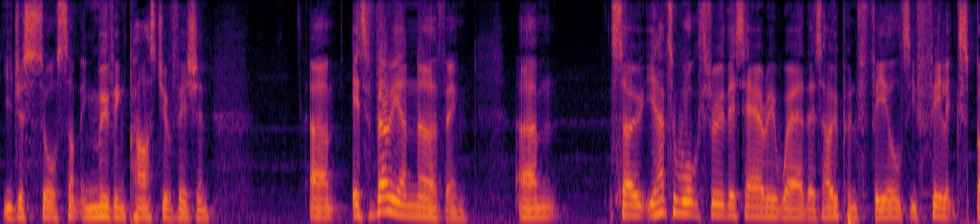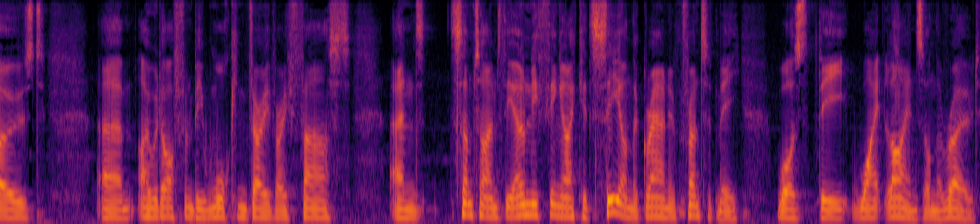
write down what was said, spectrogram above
you just saw something moving past your vision. Um, it's very unnerving. Um, so you have to walk through this area where there's open fields, you feel exposed. Um, I would often be walking very, very fast, and sometimes the only thing I could see on the ground in front of me was the white lines on the road.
